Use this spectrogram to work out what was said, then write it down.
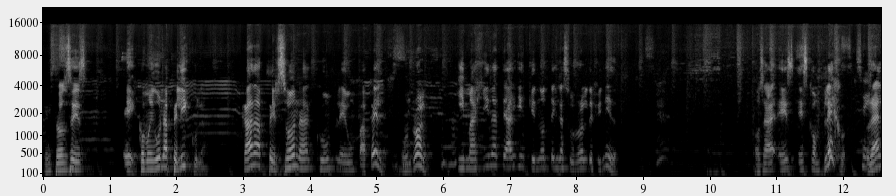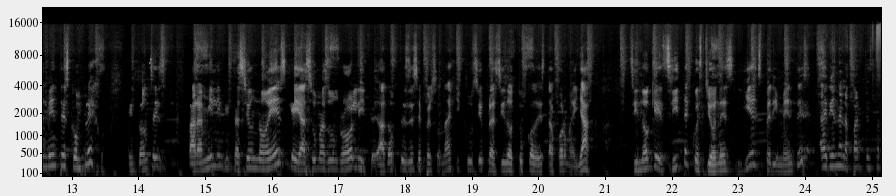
Entonces, eh, como en una película, cada persona cumple un papel, un rol. Imagínate a alguien que no tenga su rol definido. O sea, es, es complejo, Sí. realmente es complejo. Entonces, para mí la invitación no es que asumas un rol y te adoptes de ese personaje y tú siempre has sido tuco de esta forma y ya, sino que sí te cuestiones y experimentes Eh, Ahí viene la parte esta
